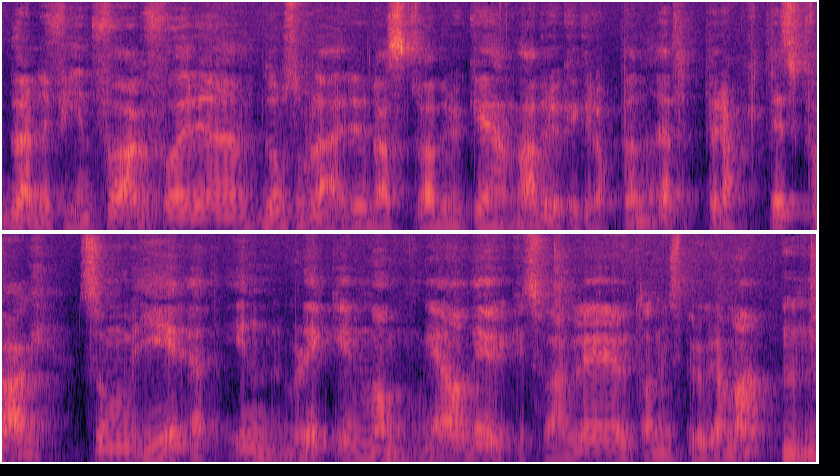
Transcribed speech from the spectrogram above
et veldig fint fag for eh, de som lærer best ved å bruke hendene, bruke kroppen. Et praktisk fag som gir et innblikk i mange av de yrkesfaglige utdanningsprogrammene.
